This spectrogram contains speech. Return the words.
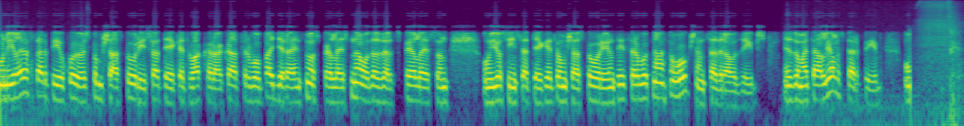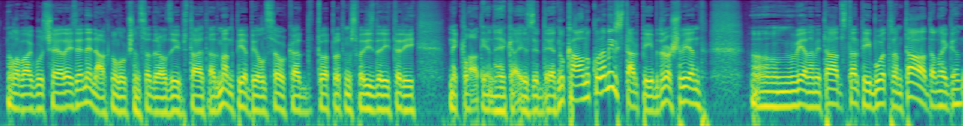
Un ir liela starpība, ko jūs tumšā stūrī satiekat vakarā. Kāds varbūt paģerājums nospēlēs naudu, azarts spēlēs, un, un jūs viņus satiekat tumšā stūrī, un cits varbūt nāk no lūkšanas sadraudzības. Es domāju, tā ir liela starpība. Un... Nu, labāk būtu šajā reizē nenākt no lūkšanas sadraudzības. Tā ir tāda mana piebilde savukārt. To, protams, var izdarīt arī neklātienē, kā jūs dzirdējat. Nu, kā nu kuram ir starpība? Droši vien um, vienam ir tāda starpība, otram tāda, lai gan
